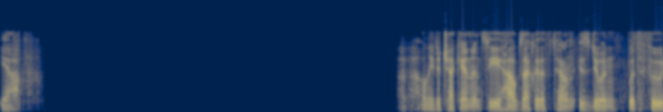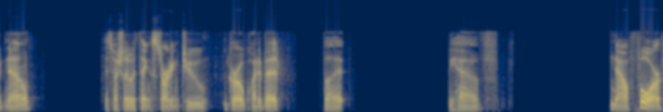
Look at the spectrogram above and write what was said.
Yeah. I'll need to check in and see how exactly the town is doing with food now, especially with things starting to grow quite a bit. But we have now four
